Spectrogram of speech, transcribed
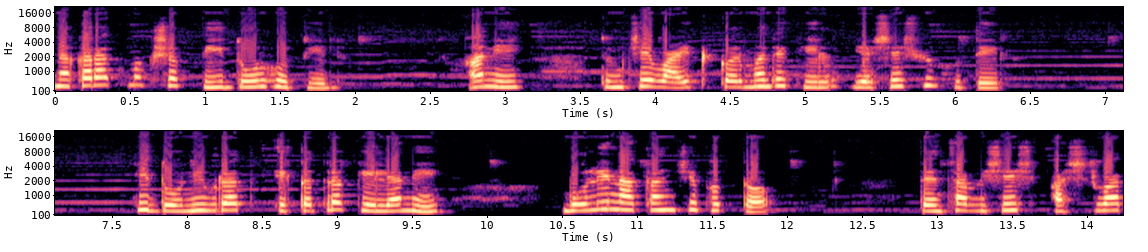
नकारात्मक शक्ती दूर होतील आणि तुमचे वाईट कर्म देखील यशस्वी होतील. ही दोन्ही व्रत एकत्र केल्याने भोलेनाथांचे भक्त त्यांचा विशेष आशीर्वाद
